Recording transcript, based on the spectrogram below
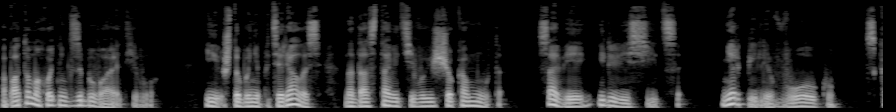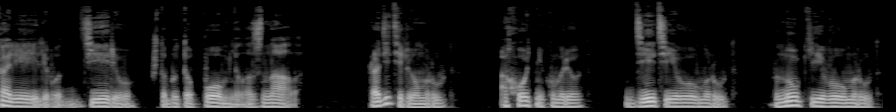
А потом охотник забывает его. И, чтобы не потерялось, надо оставить его еще кому-то, сове или лисице, нерпи или волку, скале или вот дереву, чтобы то помнило, знало. Родители умрут, охотник умрет, дети его умрут, внуки его умрут,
